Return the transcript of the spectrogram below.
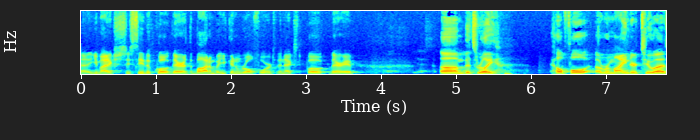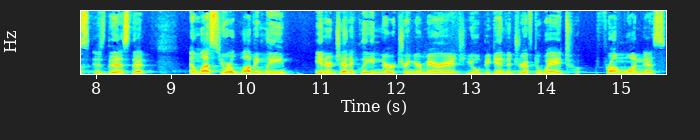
uh, you might actually see the quote there at the bottom, but you can roll forward to the next quote there, Abe. Um, that's really helpful. Reminder to us is this that unless you are lovingly, energetically nurturing your marriage, you will begin to drift away to, from oneness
